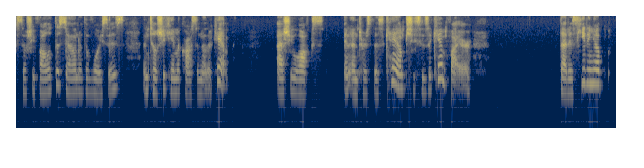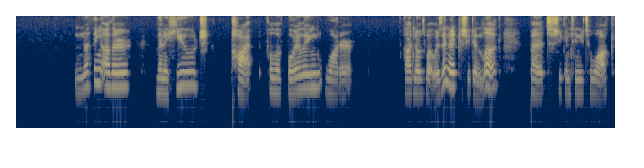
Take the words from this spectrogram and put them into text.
So she followed the sound of the voices until she came across another camp. As she walks and enters this camp, she sees a campfire that is heating up nothing other than a huge pot full of boiling water. God knows what was in it because she didn't look, but she continued to walk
